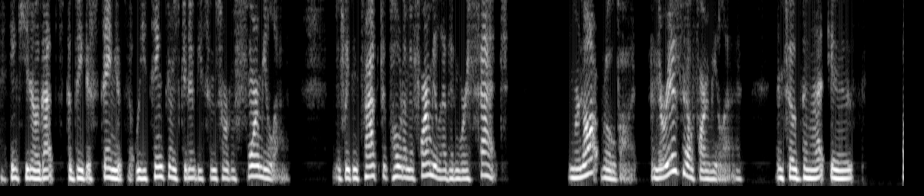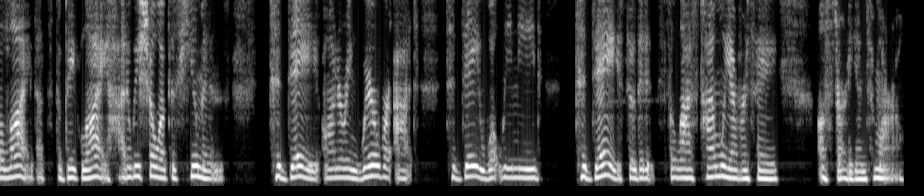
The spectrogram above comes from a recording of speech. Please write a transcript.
I think, you know, that's the biggest thing is that we think there's going to be some sort of formula. If we can crack the code on the formula, then we're set. We're not robots and there is no formula. And so that is the lie. That's the big lie. How do we show up as humans today, honoring where we're at today, what we need today, so that it's the last time we ever say, I'll start again tomorrow.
